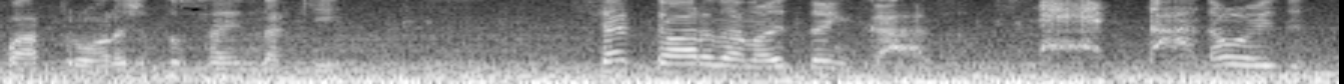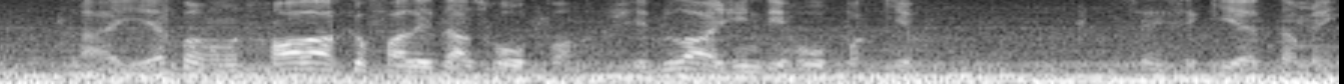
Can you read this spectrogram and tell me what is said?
4 horas já tô saindo daqui. 7 horas da noite tô em casa. Cê tá doido? Aí é bom. Olha lá o que eu falei das roupas, ó. Cheio de lojinha de roupa aqui, ó. Não sei se aqui é também.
